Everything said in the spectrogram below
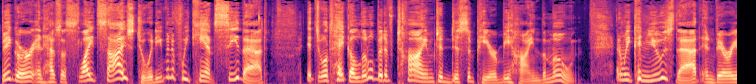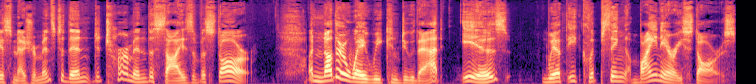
bigger and has a slight size to it, even if we can't see that, it will take a little bit of time to disappear behind the moon. And we can use that in various measurements to then determine the size of a star. Another way we can do that is with eclipsing binary stars.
